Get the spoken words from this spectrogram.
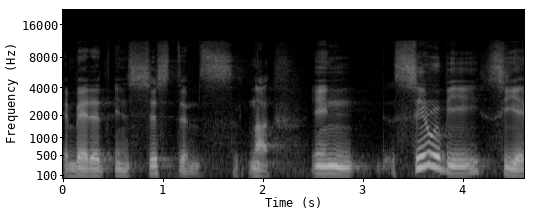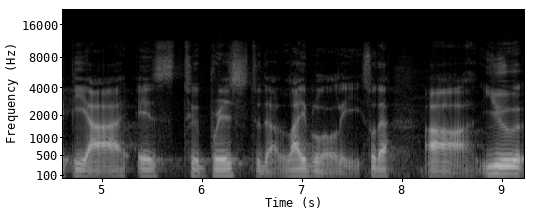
embedded in systems. Now, in CRuby C API is to bridge to the library, so that uh, you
